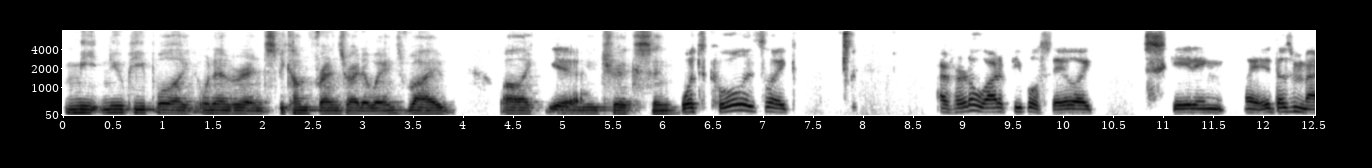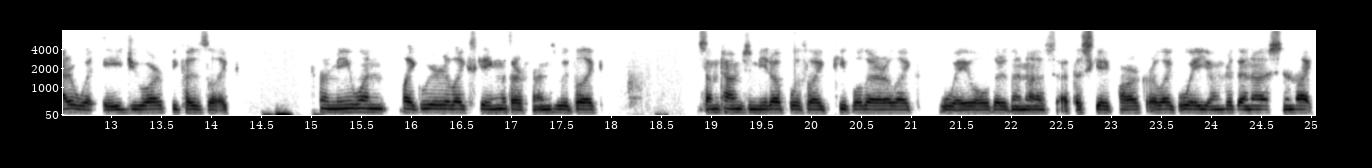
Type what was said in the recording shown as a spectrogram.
meet new people like whenever and just become friends right away and vibe while like Yeah. new tricks and What's cool is like I've heard a lot of people say like skating like it doesn't matter what age you are because like for me when like we were like skating with our friends we'd like sometimes meet up with like people that are like way older than us at the skate park or like way younger than us and like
